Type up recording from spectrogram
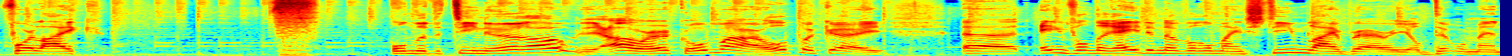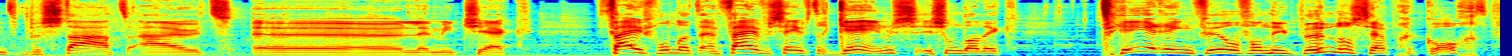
Voor like... Onder de 10 euro? Ja hoor, kom maar, hoppakee. Uh, een van de redenen waarom mijn Steam library op dit moment bestaat uit... Uh, let me check... 575 games is omdat ik tering veel van die bundles heb gekocht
